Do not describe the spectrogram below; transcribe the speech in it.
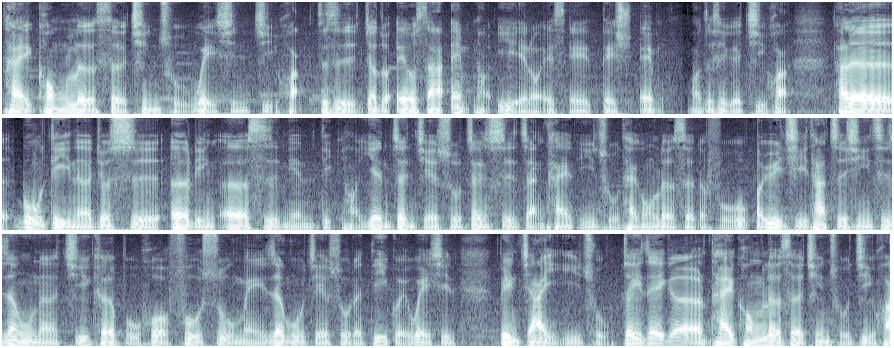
太空垃圾清除卫星计划，这是叫做 ELSA M 哈 E L S A dash M 啊，这是一个计划。它的目的呢，就是二零二四年底哈验证结束，正式展开移除太空垃圾的服务。预期它执行一次任务呢，即可捕获复数枚任务结束的低轨卫星，并加以移除。所以这个太空垃圾清除计划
